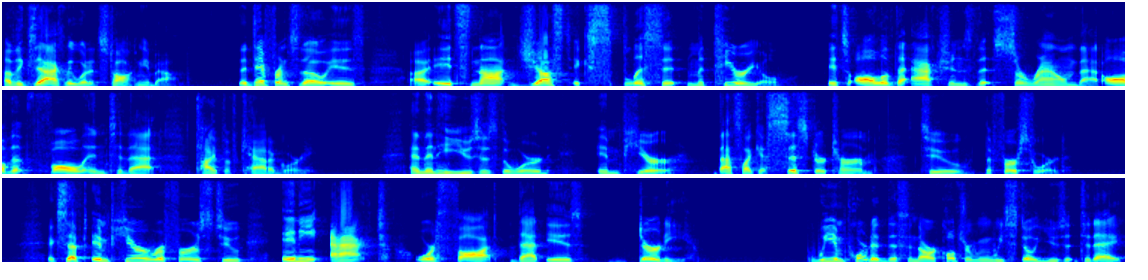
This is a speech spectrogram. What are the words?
of exactly what it's talking about. The difference, though, is uh, it's not just explicit material, it's all of the actions that surround that, all that fall into that type of category. And then he uses the word impure. That's like a sister term to the first word. Except impure refers to any act or thought that is dirty. We imported this into our culture when we still use it today.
